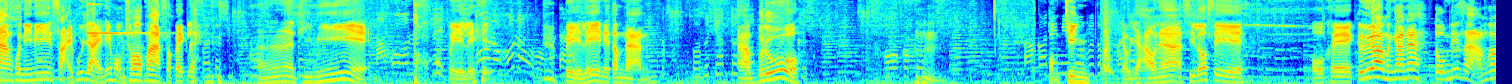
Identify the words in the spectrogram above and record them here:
นางคนนี้นี่สายผู้ใหญ่นี่ผมชอบมากสเปคเลยอ่าทีมี่เปเล่เปเล่ในตำนานอ่าบลูของจริงยาวๆนะซีโร่ซี โอเค เกลือเหมือนกันนะตูมที่ 3 ก็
